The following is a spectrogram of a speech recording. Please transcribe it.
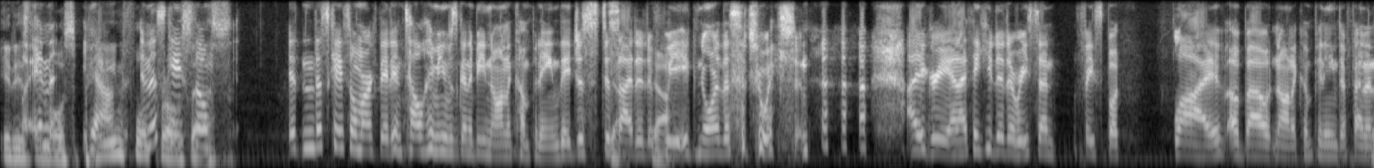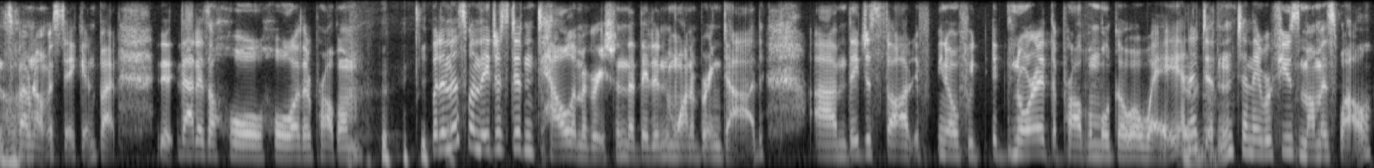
it is the in, most painful yeah. in this process. case though in this case, Omar, they didn't tell him he was going to be non-accompanying. They just decided yeah. if we ignore the situation. I agree, and I think you did a recent Facebook live about non-accompanying dependents, if I'm not mistaken. But that is a whole whole other problem. yeah. But in this one, they just didn't tell immigration that they didn't want to bring dad. Um, they just thought if you know if we ignore it, the problem will go away, Fair and it enough. didn't. And they refused mom as well.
